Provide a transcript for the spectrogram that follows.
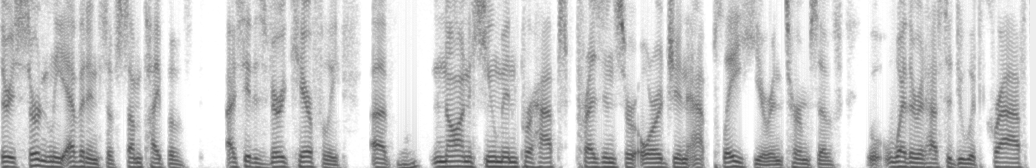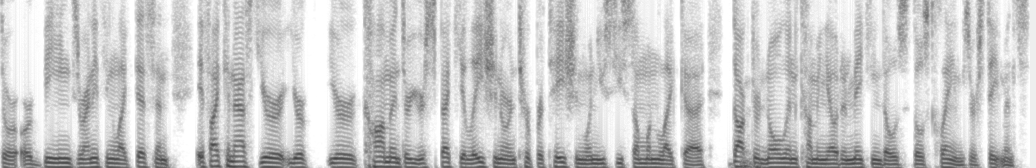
there is certainly evidence of some type of I say this very carefully, uh, mm-hmm. non-human perhaps presence or origin at play here in terms of whether it has to do with craft or, or beings or anything like this. And if I can ask your your your comment or your speculation or interpretation when you see someone like uh, Dr. Mm-hmm. Nolan coming out and making those those claims or statements.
